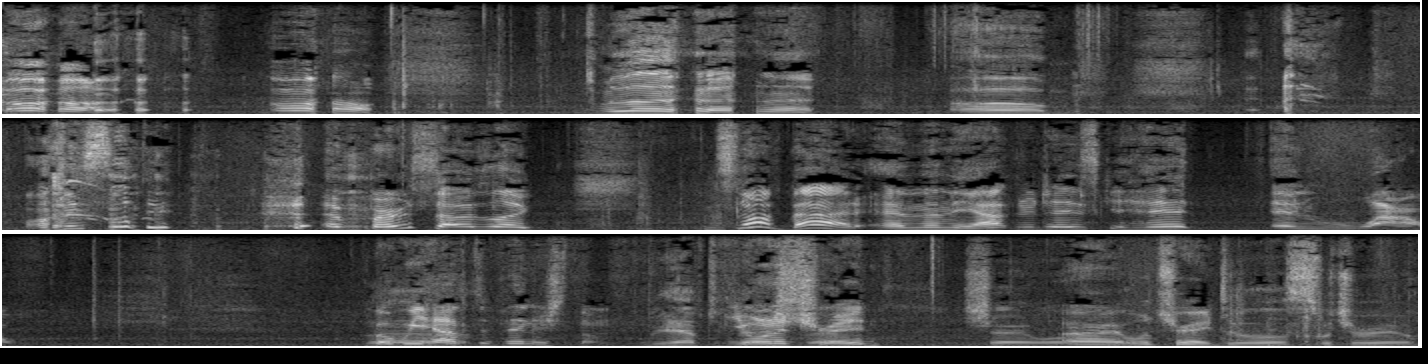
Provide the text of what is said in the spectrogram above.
Oh, oh. Um, Honestly, at first I was like, it's not bad, and then the aftertaste hit, and wow. But we Uh, have to finish them. we have to. Finish them. You want to trade? Sure. We'll, All right, we'll trade. do a little switcheroo.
